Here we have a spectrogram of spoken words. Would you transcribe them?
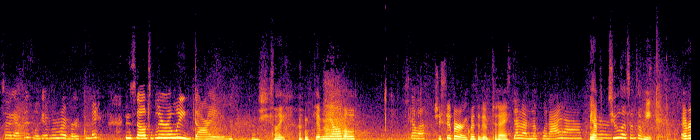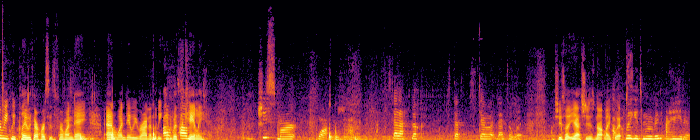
So I got this looking for my birthday. And so it's literally dying. and she's like, give me all the. Stella, She's super inquisitive today. Stella, look what I have. We have two lessons a week. Every week we play with our horses for one day, and one day we ride on the weekend Um, with um, Kaylee. She's smart. Watch. Stella, look. Stella, Stella, that's a whip. She's like, yeah, she does not like whips. Like it's moving. I hate it.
